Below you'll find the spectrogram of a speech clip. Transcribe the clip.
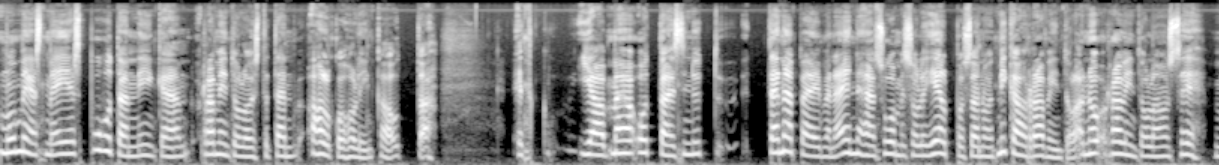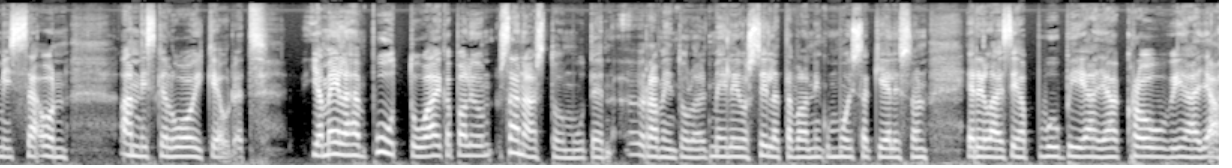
mun mielestä me ei edes puhuta niinkään ravintoloista tämän alkoholin kautta. Et ja mä ottaisin nyt tänä päivänä, ennenhän Suomessa oli helppo sanoa, että mikä on ravintola. No ravintola on se, missä on anniskeluoikeudet. Ja meillähän puuttuu aika paljon sanastoa muuten ravintoloille. Meillä ei ole sillä tavalla niin kuin muissa kielissä on erilaisia pubia ja krouvia ja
